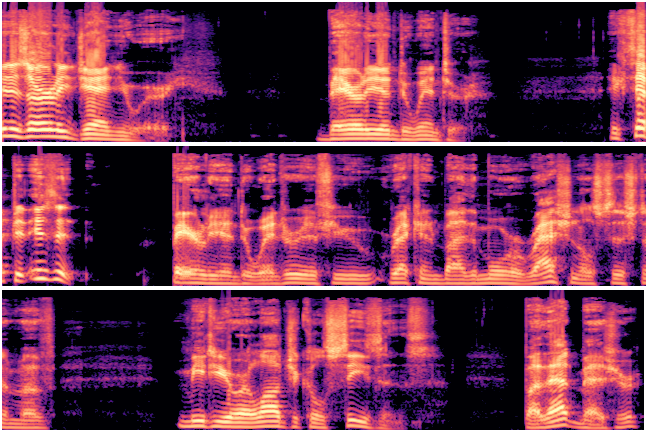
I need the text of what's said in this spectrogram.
It is early January, barely into winter. Except it isn't barely into winter if you reckon by the more rational system of meteorological seasons. By that measure,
